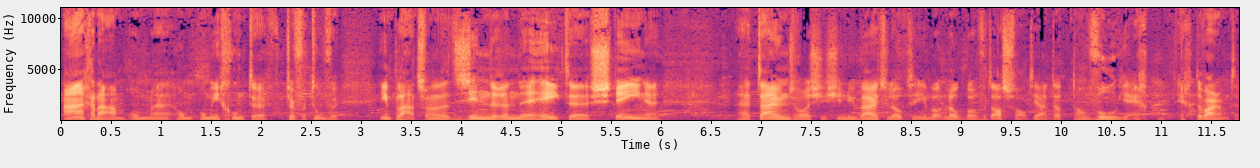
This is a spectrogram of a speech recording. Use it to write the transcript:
aangenaam om, om, om in groen te, te vertoeven. In plaats van het zinderende, hete stenen tuin, zoals je, als je nu buiten loopt en je loopt boven het asfalt, ja, dat, dan voel je echt, echt de warmte.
